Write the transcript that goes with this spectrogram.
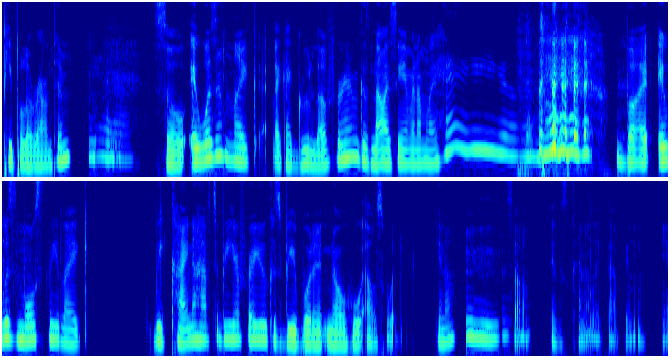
people around him Mhm. so it wasn't like like I grew love for him because now I see him and I'm like, hey. uh," but it was mostly like we kind of have to be here for you because we wouldn't know who else would, you know. Mm-hmm. So it was kind of like that feeling. Yeah.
